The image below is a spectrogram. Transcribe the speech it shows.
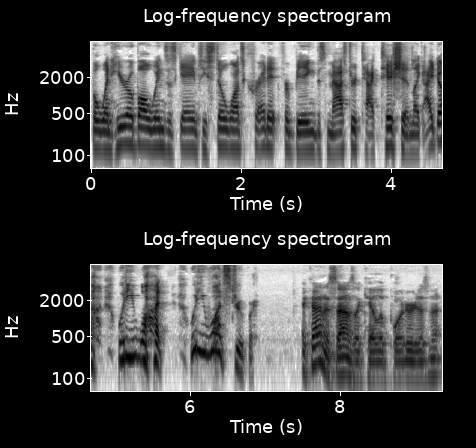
But when hero ball wins his games, he still wants credit for being this master tactician. Like I don't. What do you want? What do you want, Struber? It kind of sounds like Caleb Porter, doesn't it?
